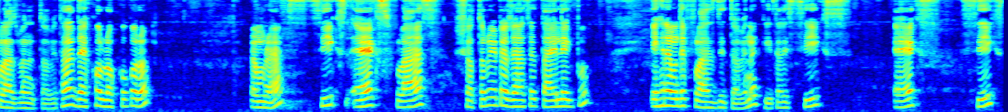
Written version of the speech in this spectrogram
প্লাস বানাতে হবে। তাহলে দেখো, লক্ষ্য করো, আমরা সিক্স এক্স প্লাস সতেরো, এটা যা আছে তাই লিখব। এখানে আমাদের প্লাস দিতে হবে নাকি? তাহলে সিক্স এক্স সিক্স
